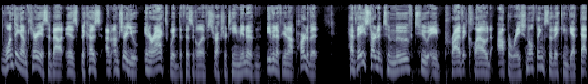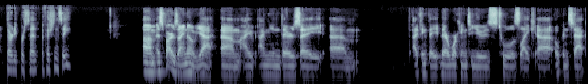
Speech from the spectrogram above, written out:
one thing I'm curious about is because I'm, I'm sure you interact with the physical infrastructure team, even if, even if you're not part of it. Have they started to move to a private cloud operational thing so they can get that 30% efficiency? Um, as far as I know, yeah. Um, I I mean, there's a um, I think they they're working to use tools like uh, OpenStack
